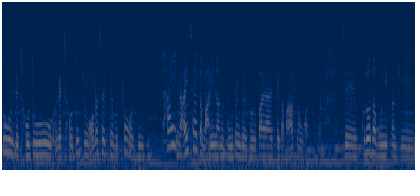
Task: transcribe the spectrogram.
또 이제 저도 그러니까 저도 좀 어렸을 때부터 좀 차이 나이 차이가 많이 나는 동생들을 돌봐야 할 때가 많았던 것 같아요. 이제 그러다 보니까 좀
